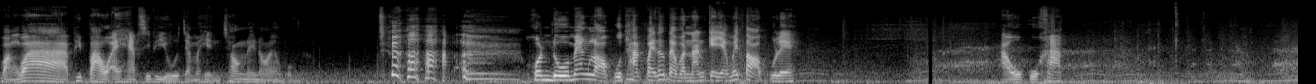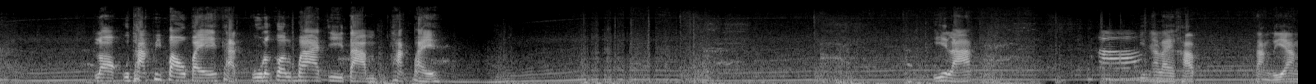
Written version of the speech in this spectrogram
หวังว่าพี่เปา I have CPU จะมาเห็นช่องน้อยๆของผมนะ คนดูแม่งหลอกกูทักไปตั้งแต่วันนั้นแกยังไม่ตอบกูเลย เอากูคัก หลอกกูทักพี่เปาไปถัดกูแล้วก็บ้าจีตามทักไป พี่รักค่ะกินอะไรครับ สั่งหรือยัง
